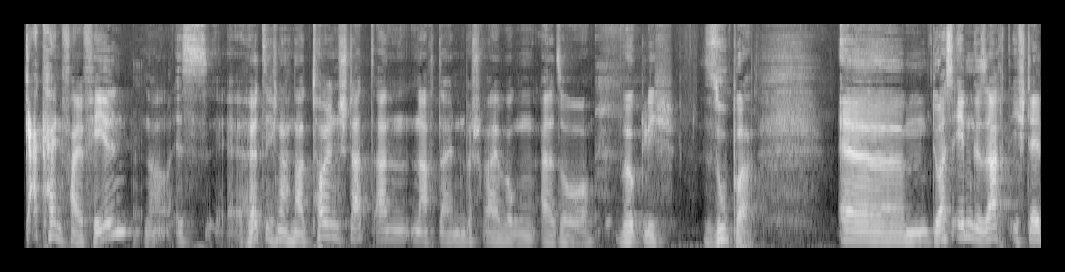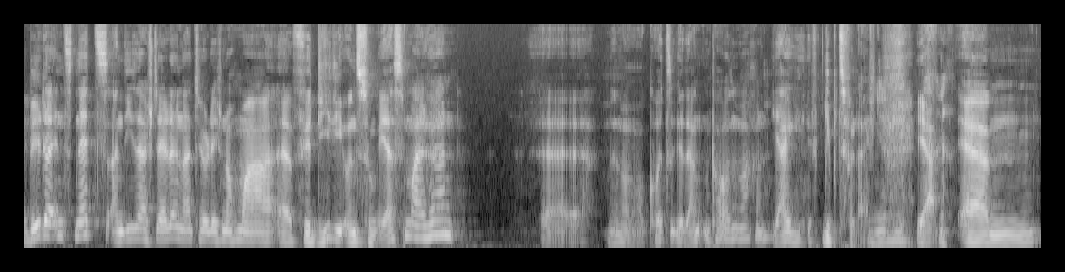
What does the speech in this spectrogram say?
gar keinen Fall fehlen. Ne? Es hört sich nach einer tollen Stadt an, nach deinen Beschreibungen, also wirklich super. Ähm, du hast eben gesagt, ich stelle Bilder ins Netz. An dieser Stelle natürlich nochmal äh, für die, die uns zum ersten Mal hören. Äh, müssen wir mal kurze Gedankenpause machen? Ja, gibt es vielleicht. Ja. ja ähm,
